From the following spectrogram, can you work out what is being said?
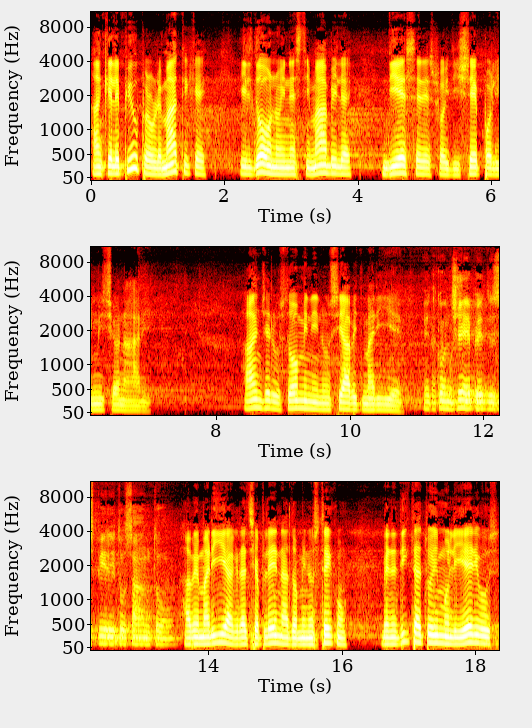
anche le più problematiche, il dono inestimabile di essere suoi discepoli missionari. Angelus Domini Nunciavit Mariae et concepit Spiritu Sancto. Ave Maria, gratia plena, Dominus tecum, benedicta tui mulieribus,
